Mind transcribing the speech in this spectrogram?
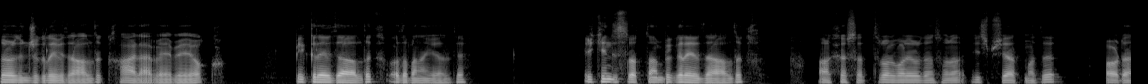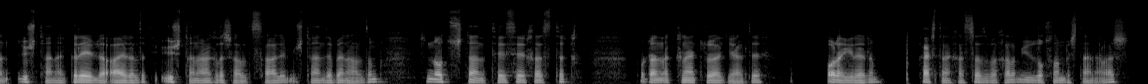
Dördüncü glaive'i de aldık. Hala VB yok. Bir glaive daha aldık. O da bana geldi. İkinci slottan bir glaive daha aldık. Arkadaşlar Troll Warrior'dan sonra hiçbir şey atmadı. Oradan 3 tane glaive ile ayrıldık. 3 tane arkadaş aldı Salim. 3 tane de ben aldım. Şimdi 33 tane TS kastık. Buradan da Knight geldi. Oraya girerim. Kaç tane kasacağız bakalım. 195 tane var.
